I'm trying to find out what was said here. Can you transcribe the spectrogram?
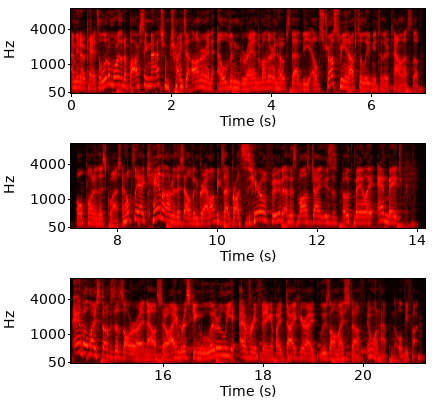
I mean, okay, it's a little more than a boxing match. I'm trying to honor an elven grandmother in hopes that the elves trust me enough to lead me to their town. That's the whole point of this quest. And hopefully I can honor this elven grandma because I brought zero food and this moss giant uses both melee and mage and all my stuff is at Zulrah right now, so I am risking literally everything. If I die here, I lose all my stuff. It won't happen though, we'll be fine.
